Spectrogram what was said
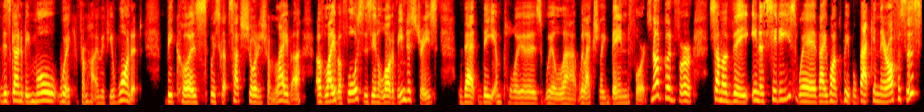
there's going to be more working from home if you want it because we've got such shortage from labour of labour forces in a lot of industries that the employers will uh, will actually bend for it. It's not good for some of the inner cities where they want the people back in their offices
